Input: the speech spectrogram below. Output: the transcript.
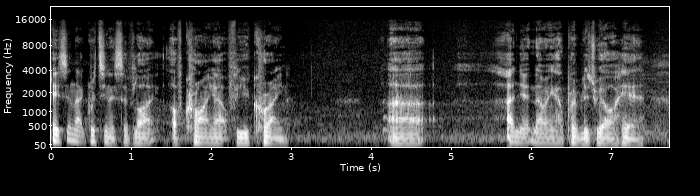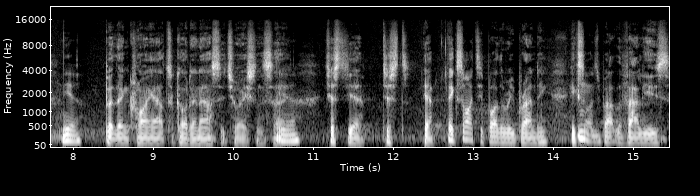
it's in that grittiness of like of crying out for Ukraine and yet knowing how privileged we are here, Yeah. but then crying out to God in our situation. So, Yeah. just yeah, just yeah, excited by the rebranding, excited Mm. about the values,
